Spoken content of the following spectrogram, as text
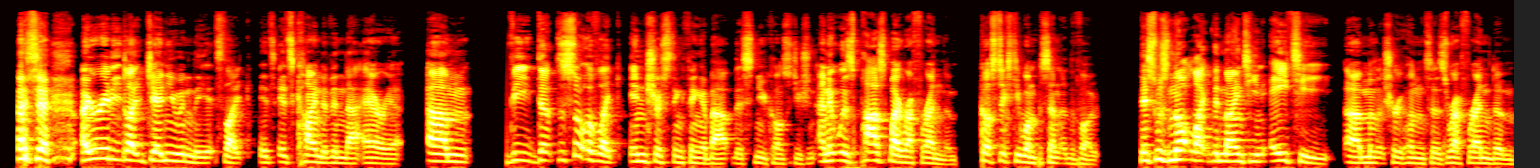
I really like genuinely. It's like it's it's kind of in that area. Um, the, the the sort of like interesting thing about this new constitution, and it was passed by referendum, got sixty one percent of the vote. This was not like the 1980 uh, military juntas referendum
